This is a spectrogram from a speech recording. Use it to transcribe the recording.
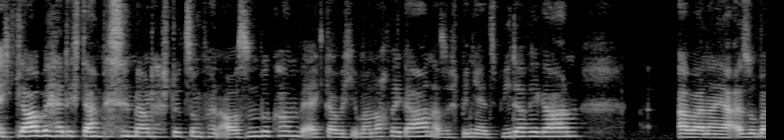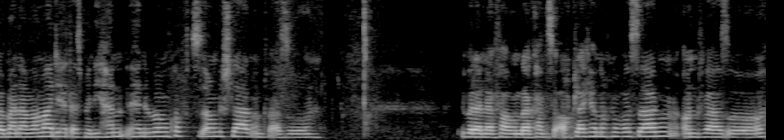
Ich glaube, hätte ich da ein bisschen mehr Unterstützung von außen bekommen, wäre ich, glaube ich, immer noch vegan. Also ich bin ja jetzt wieder vegan. Aber naja, also bei meiner Mama, die hat erstmal die Hände über dem Kopf zusammengeschlagen und war so, über deine Erfahrung, da kannst du auch gleich noch mal was sagen. Und war so, ah,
